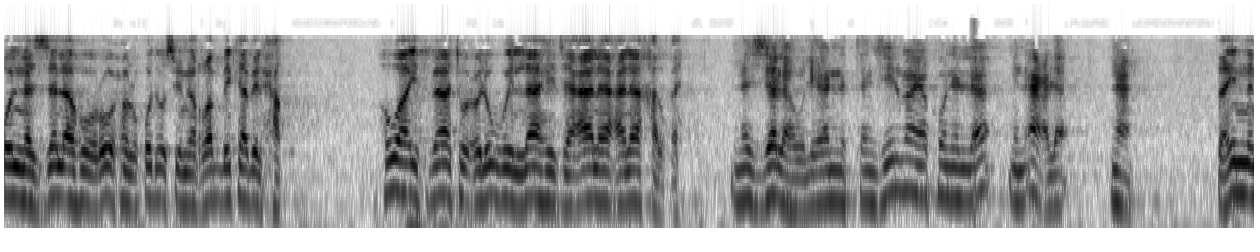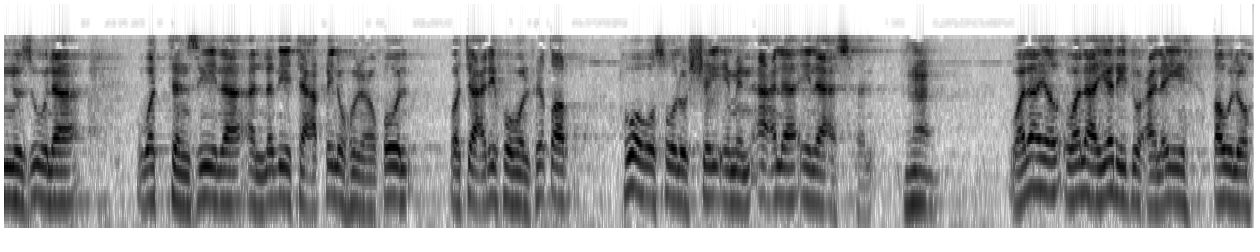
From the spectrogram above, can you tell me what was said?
قل نزله روح القدس من ربك بالحق. هو إثبات علو الله تعالى على خلقه. نزله لأن التنزيل ما يكون إلا من أعلى. نعم. فإن النزول والتنزيل الذي تعقله العقول وتعرفه الفطر هو وصول الشيء من أعلى إلى أسفل. نعم. ولا ولا يرد عليه قوله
